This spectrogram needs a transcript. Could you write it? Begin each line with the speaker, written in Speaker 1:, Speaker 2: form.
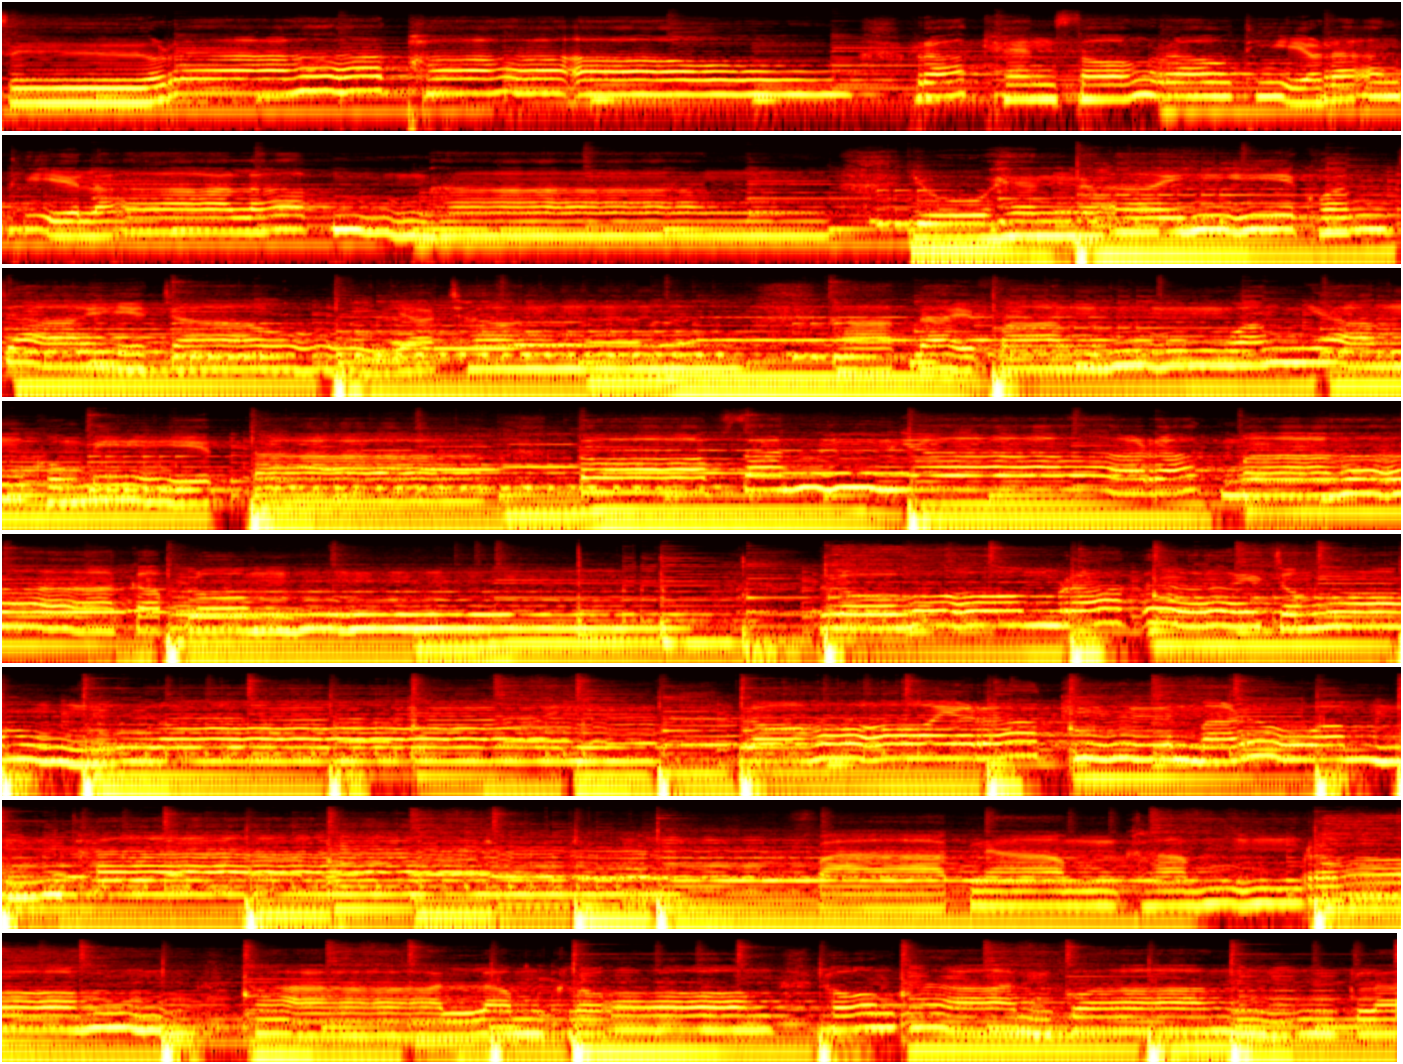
Speaker 1: สื่อรักพาเอารักแห่งสองเราที่ร้างที่ลาลับห่าง อยู่แห่งไหนขวัญใจเจ้าอย่าชัง หากได้ฟังหวังยังคงเมตตา มากับลม ลมรักเอ่ยจงล่องลอยลอยรักคืนมาร่วมทางฝากนำคำร้อง ลำคลอง ท้องทานกว้างไกล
